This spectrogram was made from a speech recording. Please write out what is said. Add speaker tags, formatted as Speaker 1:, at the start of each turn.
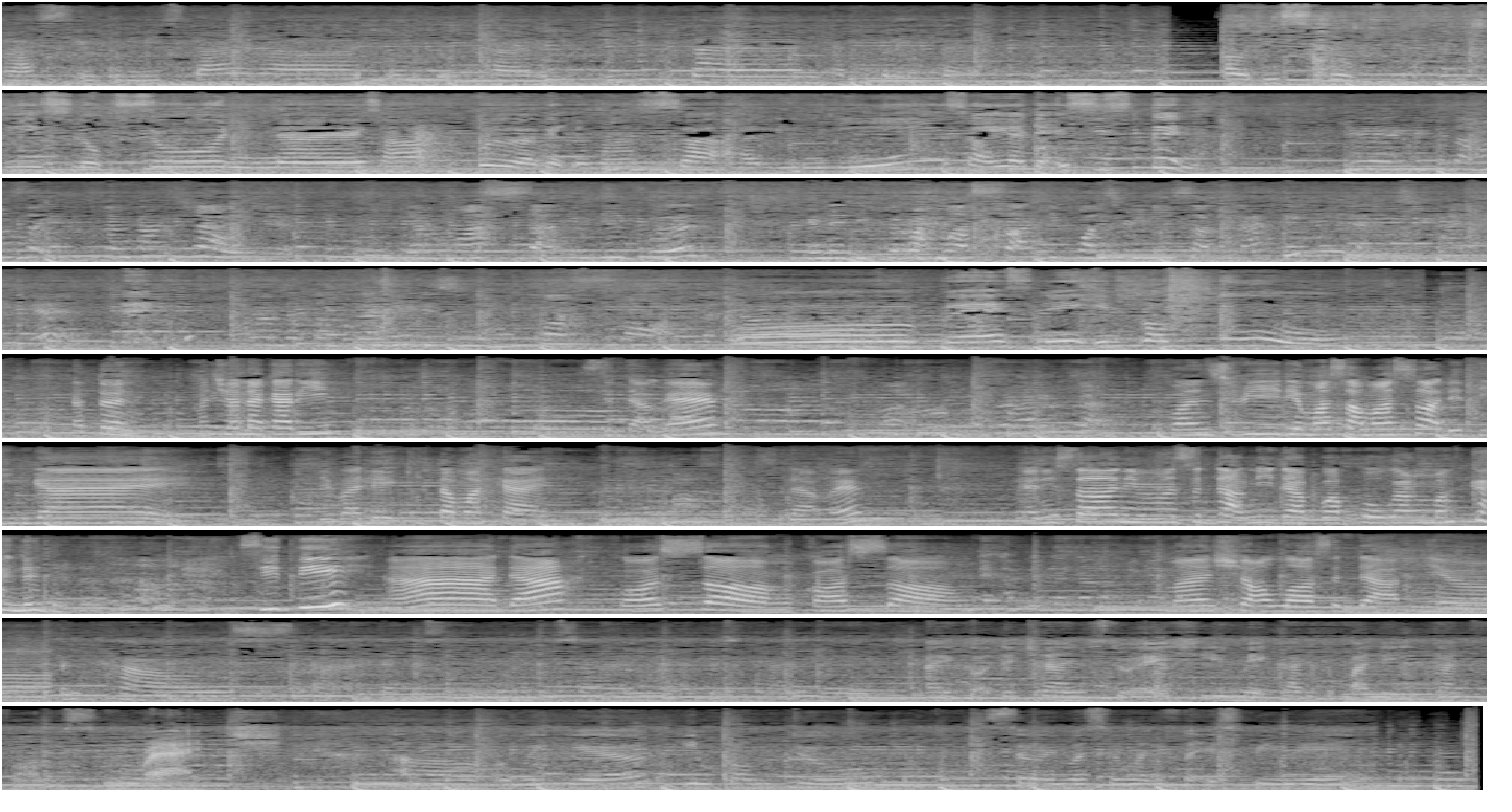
Speaker 1: rasa tumis darat untuk kari ikan kari belacan. Oh, this look. This look so nice. Apa agaknya masak hari ni? Saya ada assistant.
Speaker 2: Ya, kita tak masak itu bukan kacau je. Yang masak tiba-tiba kena dikerah masak di Puan Sri Nisa. Hati ni dah Hati kan? Orang datang berani dia semua masak.
Speaker 1: Oh, best ni impromptu.
Speaker 2: Katun, macam mana kari? Sedap kan? Puan Sri dia masak-masak dia tinggal. Dia balik kita makan. Sedap eh? Kanisa ni memang sedap ni dah berapa orang makan dah. Siti? Ah, dah kosong, kosong. Masya Allah sedapnya.
Speaker 1: Got the chance to actually make kari kepala ikan from scratch uh, over here impromptu. So it was a wonderful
